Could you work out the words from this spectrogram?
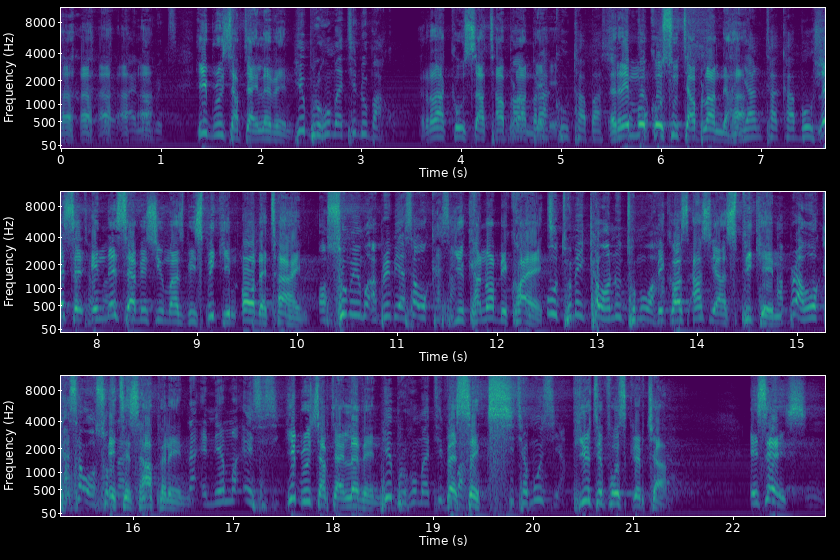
I love it. Hebrews chapter 11. hebrew homa ti du baako Rakusata brande. Mabrakuta basa. Remoko suta blanda. yanta Listen, in this service, you must be speaking all the time. ɔsom yi mu abere bi a sɛ wokasa You cannot be quiet wotumi nka wɔn no ntom wɔ ha because as you are speaking, abere a wokasa wɔ som it is happening. na nneɛma esisi Hebrews chapter 11, hebrew homa Verse six. beautiful scripture. It says,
